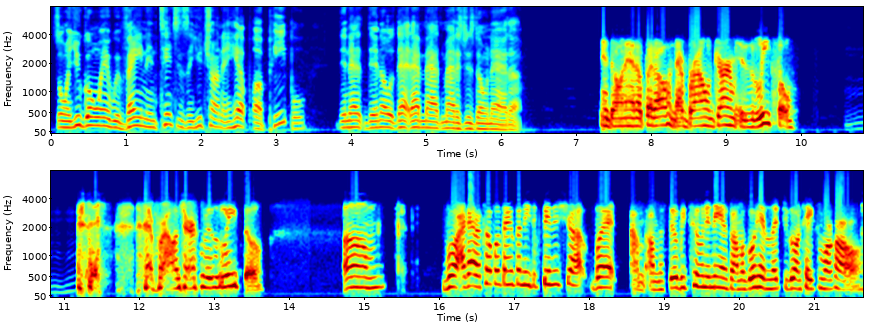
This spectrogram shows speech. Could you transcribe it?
So when you go in with vain intentions and you're trying to help a people, then that then that that mathematics just don't add up. It don't add up at all. And that brown germ is lethal. Mm-hmm. that brown germ is lethal. Um, well, I got a couple of things I need to finish up, but I'm I'm gonna still be tuning in, so I'm gonna go ahead and let you go and take some more calls.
